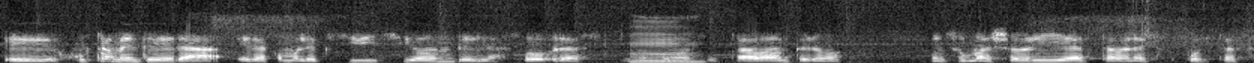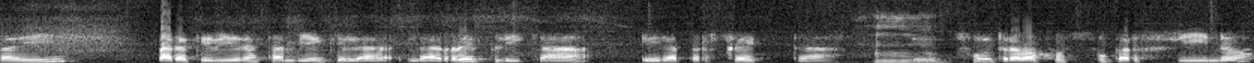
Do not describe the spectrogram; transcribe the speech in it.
Eh, justamente era era como la exhibición de las obras, no mm. estaban, pero en su mayoría estaban expuestas ahí, para que vieras también que la, la réplica era perfecta. Mm. Eh, fue un trabajo súper fino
